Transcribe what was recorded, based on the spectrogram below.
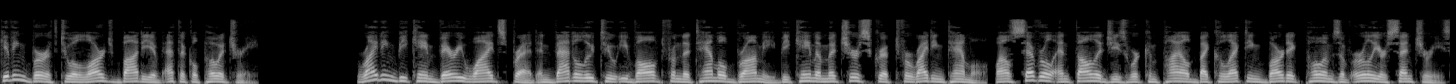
giving birth to a large body of ethical poetry. Writing became very widespread and Vatteluttu evolved from the Tamil Brahmi became a mature script for writing Tamil, while several anthologies were compiled by collecting bardic poems of earlier centuries.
